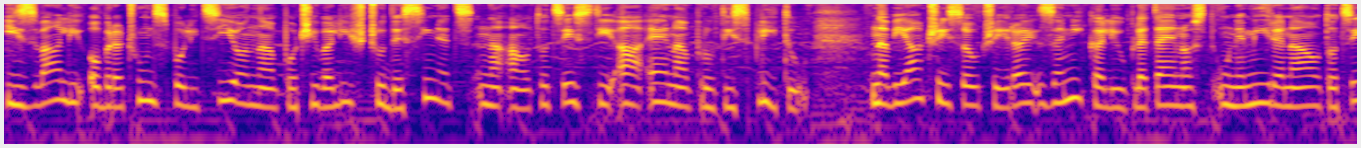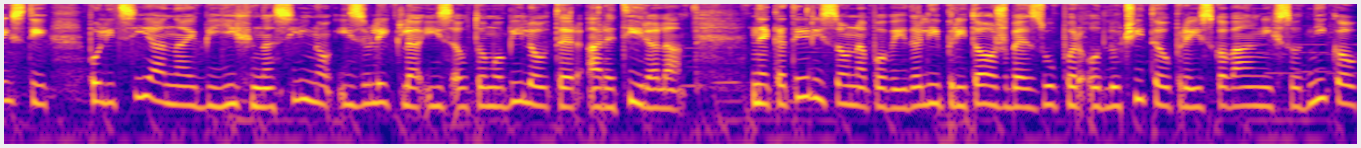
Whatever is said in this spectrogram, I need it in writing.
izvali obračun s policijo na počivališču Desinec na avtocesti A1 proti Splitu. Navijači so včeraj zanikali upletenost v nemire na avtocesti, policija naj bi jih nasilno izvlekla iz avtomobilov ter aretirala. Nekateri so napovedali pritožbe zoper odločitev preiskovalnih sodnikov,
